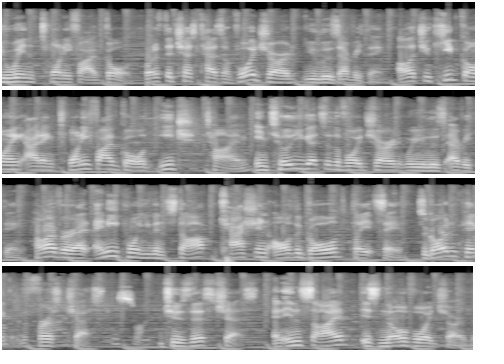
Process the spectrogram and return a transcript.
you win 25 gold. But if the chest has a void shard, you lose everything. I'll let you keep going, adding 25 gold each time until you get to the void shard where you lose everything. However, at any point you can stop, cash in all the gold, play it safe. So go ahead and pick the first chest. This one. Choose this chest, and inside is no void shard,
